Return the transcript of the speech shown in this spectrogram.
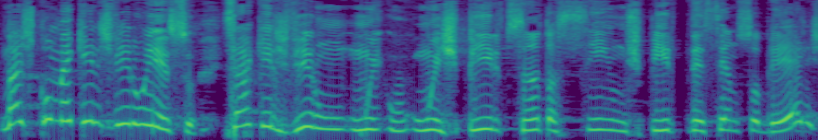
Mas como é que eles viram isso? Será que eles viram um, um, um Espírito Santo assim, um Espírito descendo sobre eles?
